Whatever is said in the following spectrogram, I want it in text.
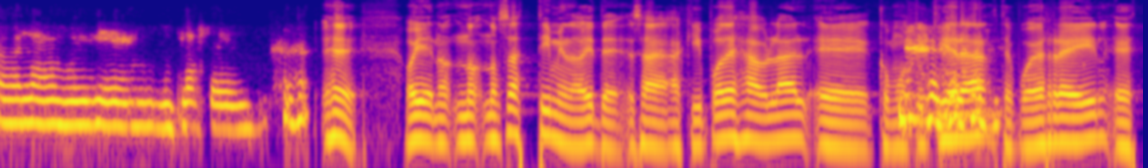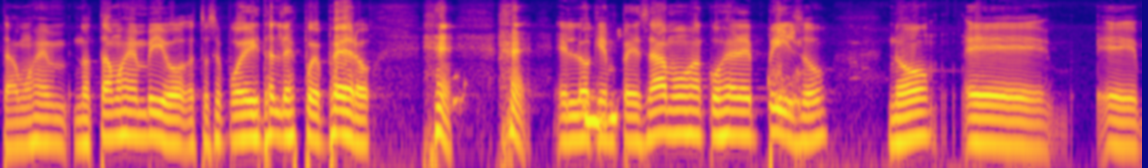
Hola, muy bien, un placer. oye, no, no, no seas tímida, ¿viste? O sea, aquí puedes hablar como tú quieras, te puedes reír, estamos en, no estamos en vivo, esto se puede editar después, pero en lo que empezamos a coger el piso, ¿no? Eh, eh,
